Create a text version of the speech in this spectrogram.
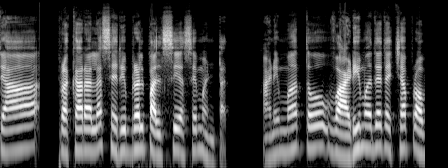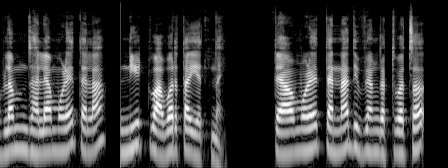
त्या प्रकाराला सेरिब्रल पाल्सी असे म्हणतात. आणि मग तो वाढीमध्ये त्याच्या प्रॉब्लेम झाल्यामुळे त्याला नीट वावरता येत नाही. त्यामुळे त्यांना दिव्यांगत्वाचं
